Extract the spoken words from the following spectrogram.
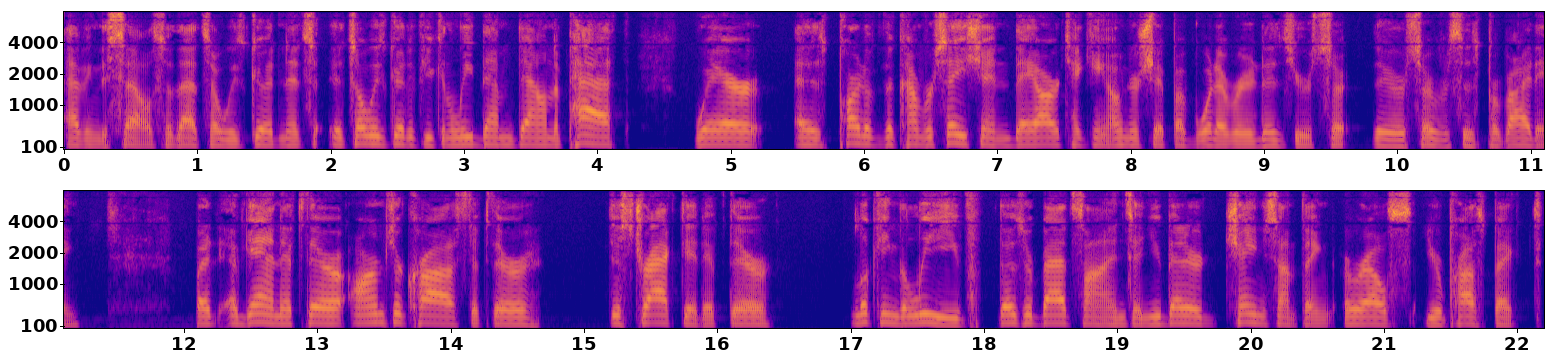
having to sell. So that's always good. And it's, it's always good if you can lead them down the path where as part of the conversation, they are taking ownership of whatever it is your, their service is providing. But again, if their arms are crossed, if they're distracted, if they're looking to leave, those are bad signs and you better change something or else your prospect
